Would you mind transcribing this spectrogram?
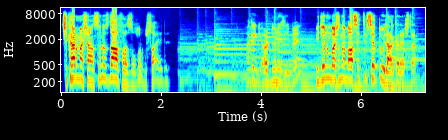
Çıkarma şansınız daha fazla olur bu sayede. Bakın gördüğünüz gibi videonun başında bahsettiğim set buydu arkadaşlar.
